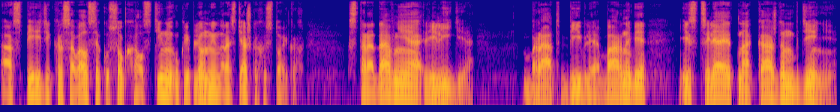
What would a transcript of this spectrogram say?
а спереди красовался кусок холстины, укрепленный на растяжках и стойках. Стародавняя религия. Брат Библия Барнаби исцеляет на каждом бдении.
